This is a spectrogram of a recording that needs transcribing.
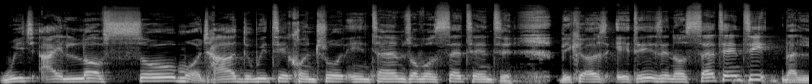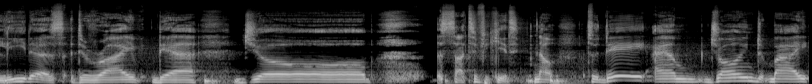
which I love so much. How do we take control in terms of uncertainty? Because it is in uncertainty that leaders derive their job certificate. Now, today I am joined by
